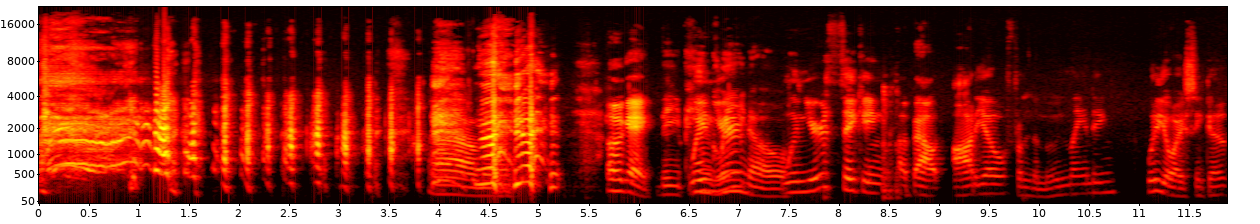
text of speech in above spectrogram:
Oh, okay. The When you're- When you're thinking about audio from the moon landing, what do you always think of?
